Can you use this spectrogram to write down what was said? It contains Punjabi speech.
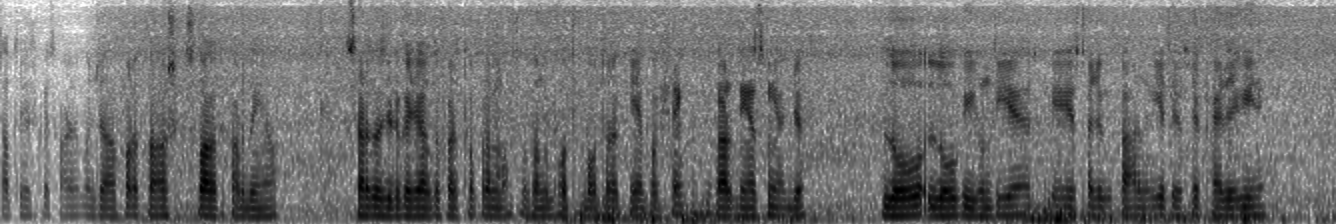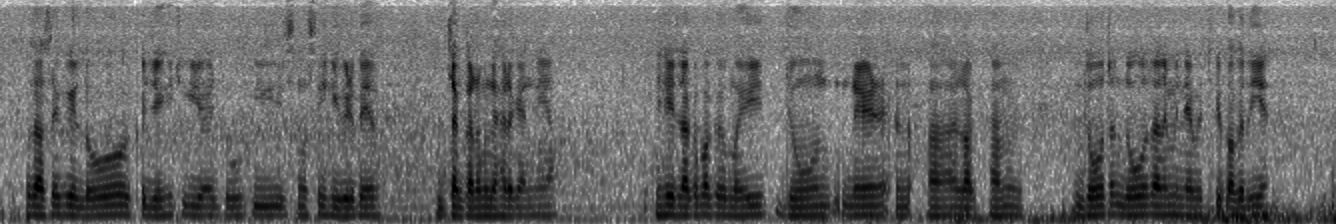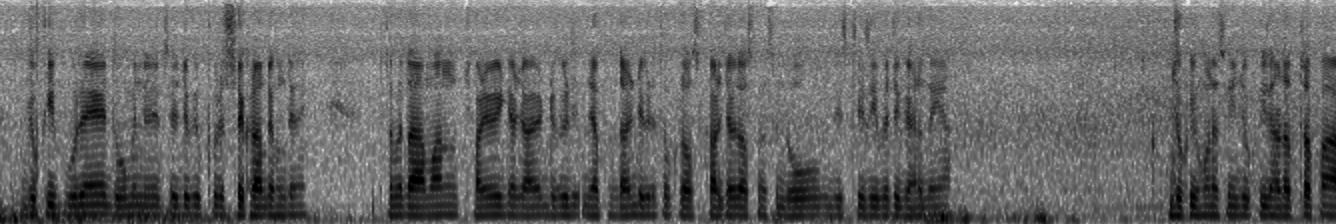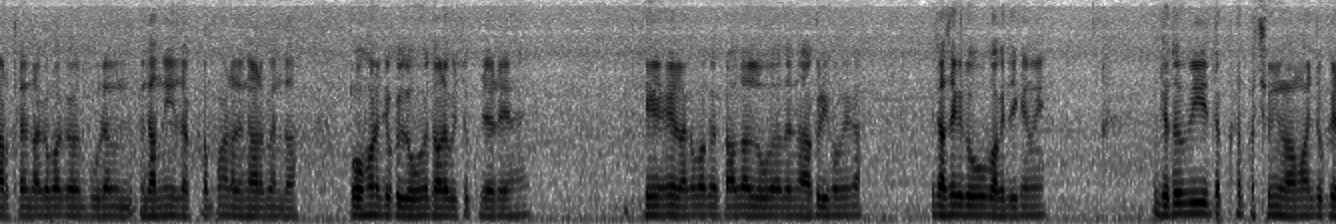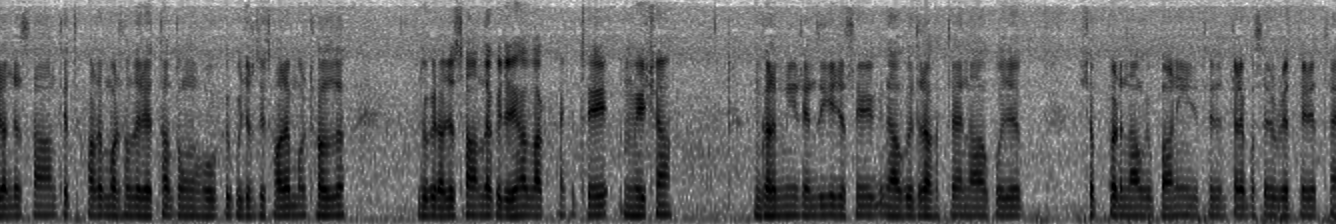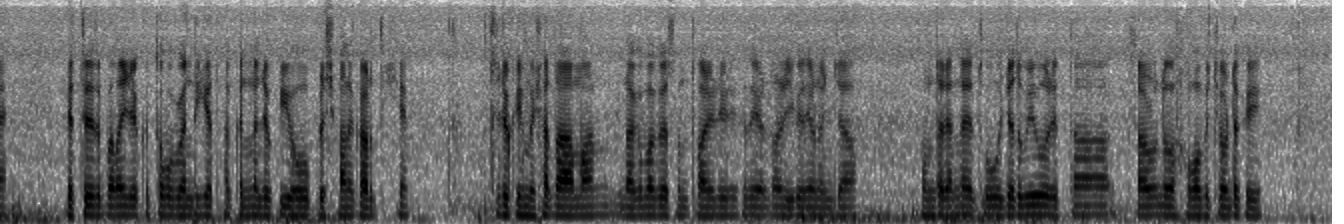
ਸਤਿ ਸ਼੍ਰੀ ਅਕਾਲ ਸਾਰੇ ਪੰਜਾਬ ਪੋਡਕਾਸਟ ਸਵਾਗਤ ਕਰਦੇ ਹਾਂ। ਸਾਡੇ ਤੋਂ ਜੁੜ ਕੇ ਜਲ ਫਿਰ ਤੋਂ ਪਰਮਾਤਮਾ ਤੁਹਾਨੂੰ ਬਹੁਤ ਬਹੁਤ ਰੱਖੀਆਂ ਬਖਸ਼ੇ ਕਰਦੇ ਹਾਂ ਅਸੀਂ ਅੱਜ। ਲੋ ਲੋ ਕੀ ਹੁੰਦੀ ਹੈ ਤੇ ਇਸ ਦਾ ਜੋ ਕਾਰਨ ਕੀ ਹੈ ਤੇ ਉਸਦੇ ਫਾਇਦੇ ਕੀ ਨੇ ਉਹ ਕਿ ਲੋ ਇੱਕ ਅਜਿਹੀ ਚੀਜ਼ ਹੈ ਜੋ ਕਿ ਇਸ ਨੂੰ ਅਸੀਂ ਹੀਟ ਵੇਵ ਜਾਂ ਗਰਮ ਲਹਿਰ ਕਹਿੰਦੇ ਆ ਇਹ ਲਗਭਗ ਮਈ ਜੂਨ ਦੇ ਅਹ, ਦੋ ਤਿੰਨ ਦੋ ਤਿੰਨ ਮਹੀਨੇ ਵਿੱਚ ਹੀ ਵਗਦੀ ਹੈ। ਜੋ ਕਿ ਪੂਰੇ 2 ਮਹੀਨੇ ਤੇ ਜੋ ਕਿ ਪੂਰੇ ਸਿਖਰਾਂ ਤੇ ਹੁੰਦੇ ਨੇ। ਜਦੋਂ ਤਾਪਮਾਨ 40 ਜਾਂ 40 ਡਿਗਰੀ ਜਾਂ 45 ਡਿਗਰੀ ਤੋਂ ਕ੍ਰੋਸ ਕਰ ਜਾਵੇ ਤਾਂ ਉਸ ਨੂੰ ਅਸੀਂ ਲੋ ਦੀ ਸਥਿਤੀ ਵਿੱਚ ਗਿਣਦੇ ਹਾਂ। ਜੋ ਕਿ ਹੁਣ ਅਸੀਂ ਜੋ ਕਿ ਸਾਡਾ ਉੱਤਰ ਭਾਰਤ ਹੈ, ਲਗਭਗ ਪੂਰਾ ਮੈਦਾਨੀ ਇਲਾਕਾ ਪਹਾੜਾਂ ਦੇ ਨਾਲ ਪੈਂਦਾ। ਉਹ ਹੁਣ ਜੋ ਕਿ ਲੋ ਦੌਰ ਵਿੱਚ ਗੁਜ਼ਰ ਰਿਹਾ ਹੈ। ਇਹ ਲਗਭਗ ਕੱਲ੍ਹ ਦਾ ਲੋ ਦਾ ਦਿਨ ਆਖਰੀ ਹੋਵੇਗਾ। ਇਹ ਦੱਸੇ ਕਿ ਲੋ ਵਗਦੀ ਕਿਵੇਂ? ਜਦੋਂ ਵੀ ਦੱਖਣ ਪੱਛਮੀ ਹਵਾਵਾਂ ਜੋ ਕਿ ਰਾਜਸਥਾਨ ਤੇ ਥਾਰ ਮਰਥਲ ਦੇ ਰੇਤਾਂ ਤੋਂ ਹੋ ਕੇ ਗੁਜਰਦੀ ਥਾਰ ਮਰਥਲ ਜੋ ਕਿ ਰਾਜਸਥਾਨ ਦਾ ਇੱਕ ਅਜਿਹਾ ਇਲਾਕਾ ਹੈ ਜਿੱਥੇ ਹਮੇਸ਼ਾ ਗਰਮੀ ਰਹਿੰਦੀ ਹੈ, ਜਿੱਥੇ ਨਾ ਕੋਈ ਦਰਖਤ ਹੈ, ਨਾ ਕੁਝ ਛੱਪੜ, ਨਾ ਕੋਈ ਪਾਣੀ ਜਿੱਥੇ ਚਾਰੇ ਪਾਸੇ ਰੇਤੇ ਰੇਤਾ ਹੈ। ਰੇਤੇ ਤੇ ਪਤਾ ਹੀ ਜੇ ਕੋਈ ਧੁੱਪ ਪੈਂਦੀ ਹੈ ਤਾਂ ਕੰਨਾਂ ਜੋ ਕਿ ਉਹ ਪਰੇਸ਼ਾਨ ਕਰਦੀ ਹੈ। ਉੱਥੇ ਜੋ ਕਿ ਹਮੇਸ਼ਾ ਤਾਪਮਾਨ ਲਗਭਗ 47 ਡਿਗਰੀ ਕਦੇ 48 ਕਦੇ 49 ਹੁੰਦਾ ਰਹਿੰਦਾ ਹੈ। ਤੋਂ ਜਦੋਂ ਵੀ ਉਹ ਰੇਤਾ ਸਾਰਾ ਹਵਾ ਵਿੱਚ ਉੱਡ ਕੇ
